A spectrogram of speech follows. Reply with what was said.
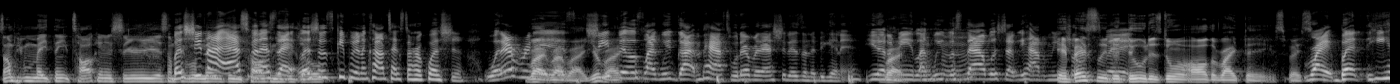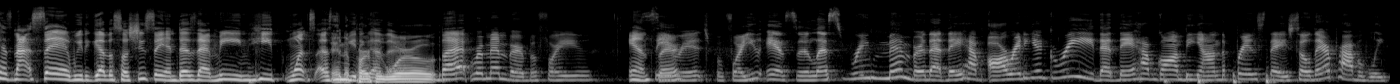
Some people may think talking is serious. Some But she's not think asking us talking is a that. Let's just keep it in the context of her question. Whatever it is, Right, right, right. She right. feels like we've gotten past whatever that shit is in the beginning. You know what I mean? Like Mm-hmm. we've established that we have a mutual And basically, the dude is doing all the right things. Basically, Right, but he has not said we together. So she's saying, does that mean he wants us in to a be perfect together? world. But remember, before you Answer. C Rich, before you answer, let's remember that they have already agreed that they have gone beyond the friend stage. So they're probably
